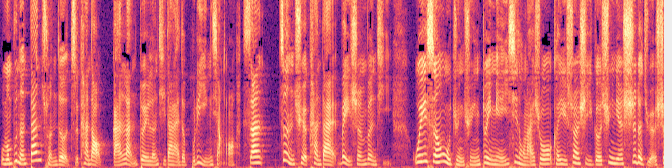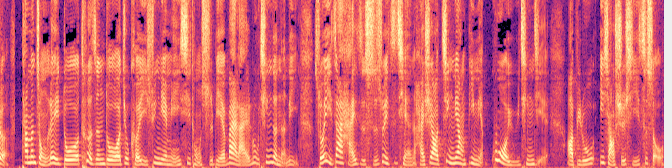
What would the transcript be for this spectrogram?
我们不能单纯的只看到感染对人体带来的不利影响啊。三。正确看待卫生问题，微生物菌群对免疫系统来说可以算是一个训练师的角色。它们种类多、特征多，就可以训练免疫系统识别外来入侵的能力。所以在孩子十岁之前，还是要尽量避免过于清洁啊，比如一小时洗一次手。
